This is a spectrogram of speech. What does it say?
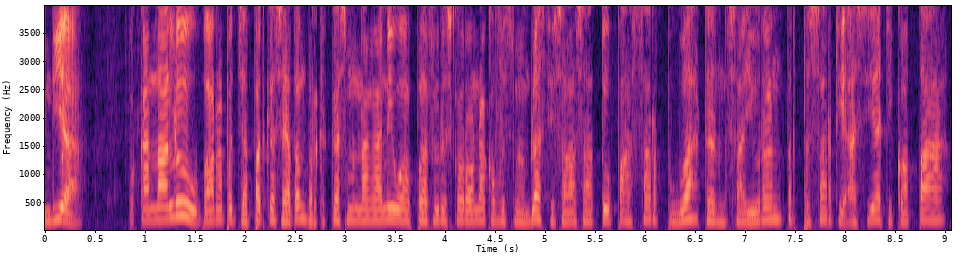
India. Pekan lalu, para pejabat kesehatan bergegas menangani wabah virus corona COVID-19 di salah satu pasar buah dan sayuran terbesar di Asia di kota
